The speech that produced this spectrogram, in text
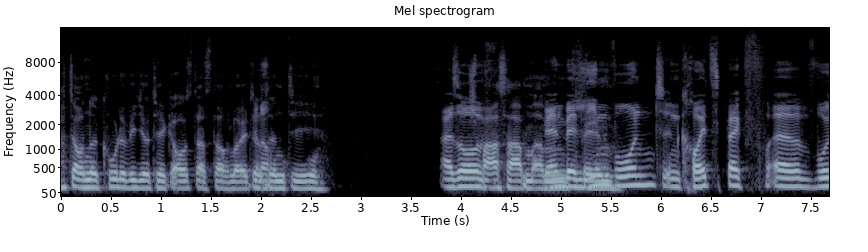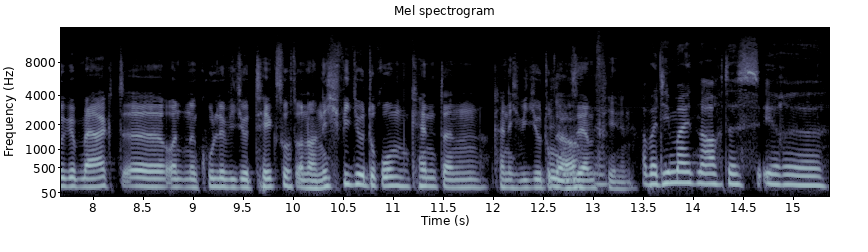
macht ja auch eine coole Videothek aus, dass da auch Leute Genau. sind, die also Spaß haben am Wer in Berlin Film. wohnt, in Kreuzberg äh, wohlgemerkt äh, und eine coole Videothek sucht und noch nicht Videodrom kennt, dann kann ich Videodrom Ja. sehr empfehlen. Aber die meinten auch, dass ihre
